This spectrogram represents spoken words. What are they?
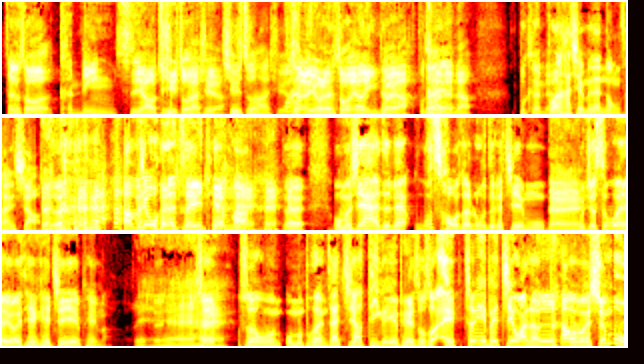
这个时候肯定是要继续做下去了，继续做下去，不可能有人说要隐退啊，不可能的，不可能，不然他前面在农山小，对，他不就为了这一天吗？对，我们现在在这边无仇的录这个节目，对，不就是为了有一天可以接叶配嘛？对，所以，所以我们我们不可能在接到第一个叶配的时候说，哎，这个叶配接完了，那我们宣布，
